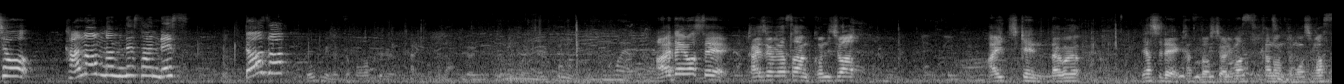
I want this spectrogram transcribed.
しょうカノンの皆さんです。どうぞ。改めまして会場の皆さんこんにちは。愛知県名古屋市で活動しております。カノンと申します。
